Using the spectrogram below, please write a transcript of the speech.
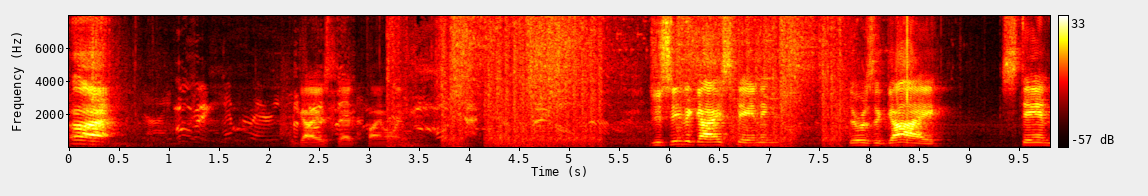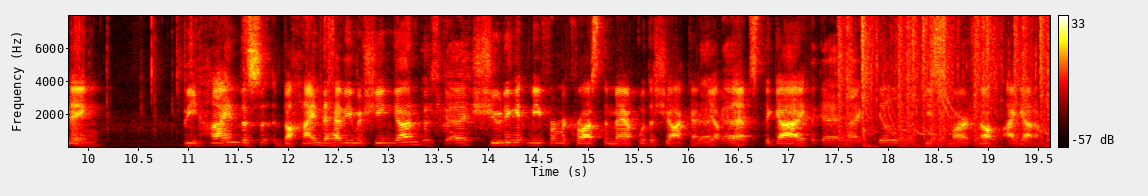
Ah! The guy is dead finally. Do you see the guy standing? There was a guy standing behind the behind the heavy machine gun, This guy, shooting at me from across the map with a shotgun. That yep, guy? that's the guy. the guy I killed. He's smart. Nope, I got him.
